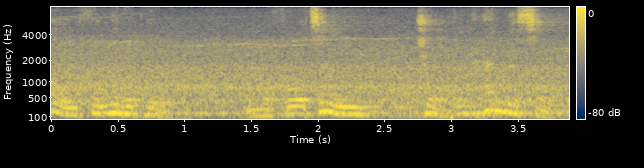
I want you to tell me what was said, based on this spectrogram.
Goal for Liverpool. Number 14, Jordan Henderson.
